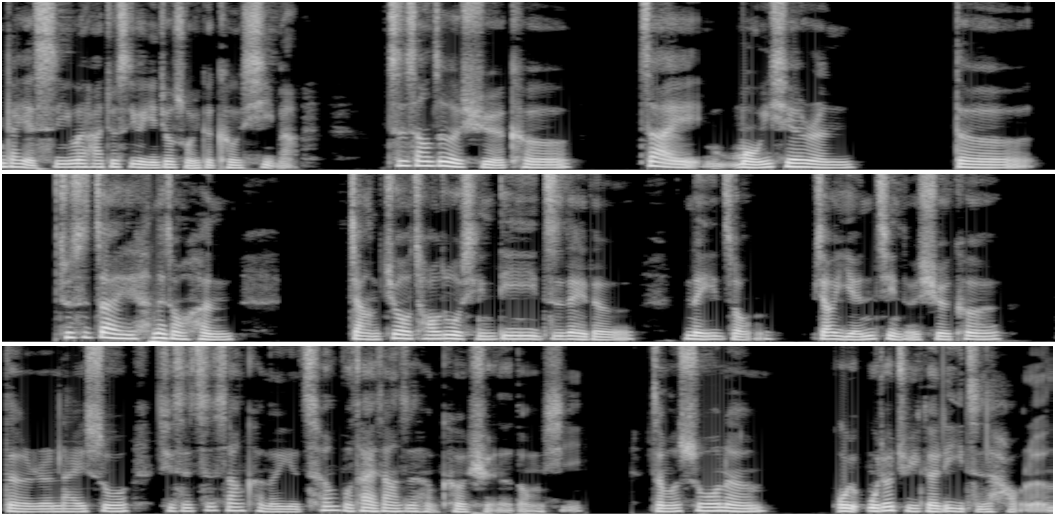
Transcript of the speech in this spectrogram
应该也是，因为它就是一个研究所一个科系嘛。智商这个学科，在某一些人的，就是在那种很讲究操作型定义之类的。那一种比较严谨的学科的人来说，其实智商可能也称不太上是很科学的东西。怎么说呢？我我就举一个例子好了。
